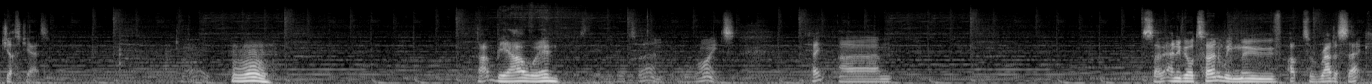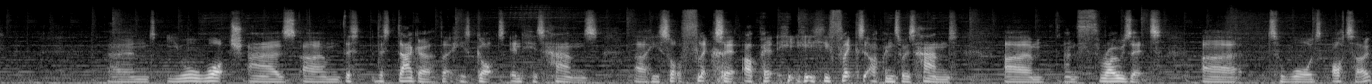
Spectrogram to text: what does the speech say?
just yet. Mm. That'd be our win. It's the end of your turn. All right. Okay. Um, so, end of your turn, we move up to Radosek, and you'll watch as um, this this dagger that he's got in his hands. Uh, he sort of flicks it up. It, he, he, he flicks it up into his hand um, and throws it uh, towards Otto.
